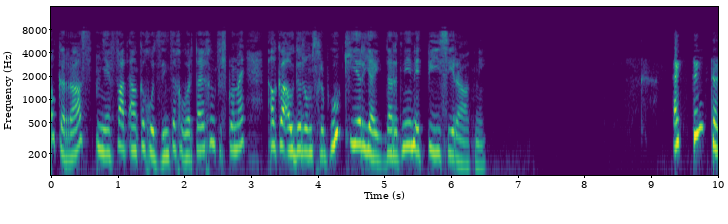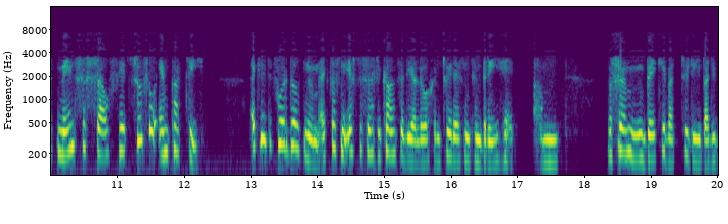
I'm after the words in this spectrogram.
elke ras en jy vat elke godsdienstige oortuiging, verskoon my, elke ouderdomsgroep. Hoe keer jy dat dit nie net PC raak nie? Ek dink dat mense self het soveel empatie. Ek net 'n voorbeeld noem. Ek was in die eerste Suid-Afrikaanse dialoog in 2003 het um mevrou Becky wat toe die wat die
